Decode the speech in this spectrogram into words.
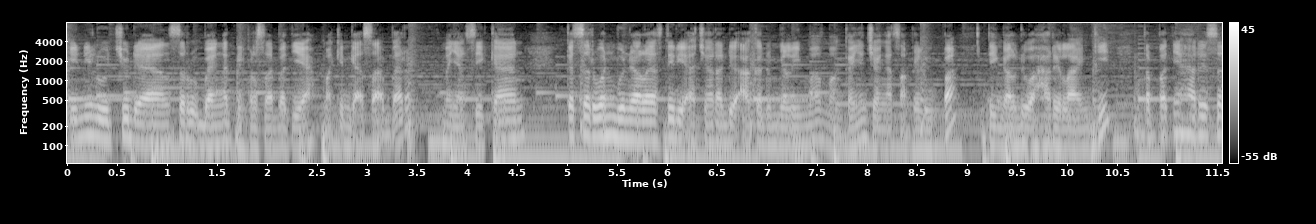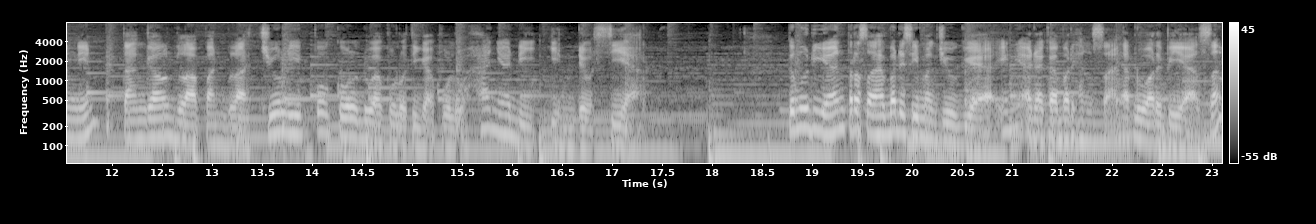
Ini lucu dan seru banget nih persahabat ya. Makin gak sabar menyaksikan keseruan Bunda Lesti di acara The Academy 5 Makanya jangan sampai lupa tinggal dua hari lagi Tepatnya hari Senin tanggal 18 Juli pukul 20.30 Hanya di Indosiar Kemudian persahabat disimak juga Ini ada kabar yang sangat luar biasa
